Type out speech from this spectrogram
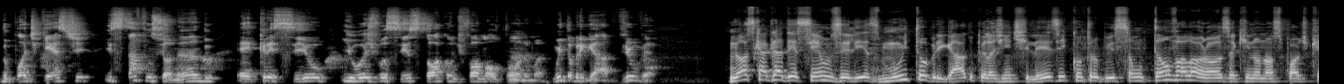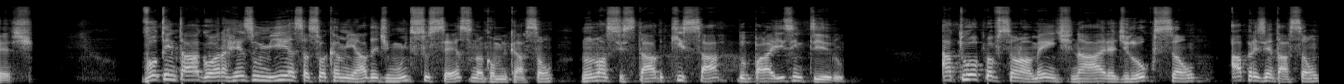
do podcast está funcionando, é, cresceu e hoje vocês tocam de forma autônoma. Muito obrigado, viu, velho? Nós que agradecemos, Elias, muito obrigado pela gentileza e contribuição tão valorosa aqui no nosso podcast. Vou tentar agora resumir essa sua caminhada de muito sucesso na comunicação no nosso estado, quiçá do país inteiro. Atua profissionalmente na área de locução, apresentação,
